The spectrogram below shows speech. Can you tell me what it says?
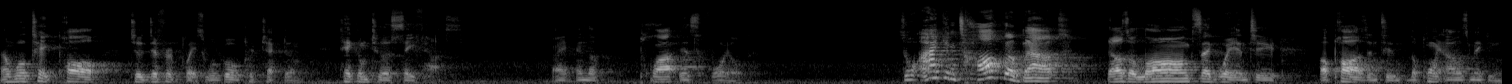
and we'll take Paul to a different place. We'll go protect him, take him to a safe house. Right? And the plot is foiled. So I can talk about that was a long segue into a pause into the point I was making.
